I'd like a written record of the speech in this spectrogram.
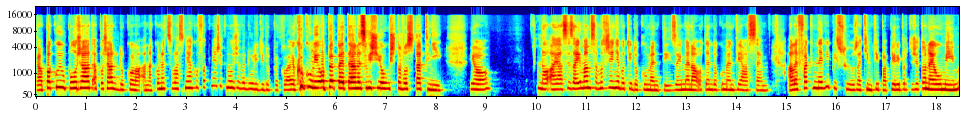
Já opakuju pořád a pořád dokola a nakonec vlastně jako fakt mě řeknou, že vedu lidi do pekla, jako kvůli OPPT a neslyší už to ostatní, jo. No a já se zajímám samozřejmě o ty dokumenty, zejména o ten dokument já jsem, ale fakt nevypisuju zatím ty papíry, protože to neumím,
